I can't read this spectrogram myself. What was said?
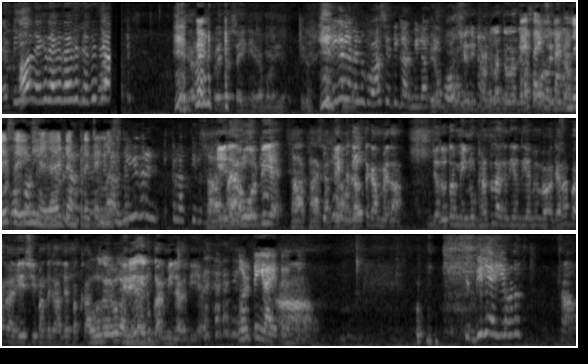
ਹੈਪੀ ਆ ਦੇਖ ਦੇਖ ਦੇਖ ਜਦੀ ਜਾ ਟੈਂਪਰੇਚਰ ਸਹੀ ਨਹੀਂ ਹੈਗਾ ਬੋਡੀ ਦਾ ਇਹ ਗੱਲ ਹੈ, ਮੈਨੂੰ ਬਹੁਤ ਛੇਤੀ ਗਰਮੀ ਲੱਗ ਗਈ ਇਹਨੂੰ ਬਹੁਤ ਛੇਤੀ ਠੰਡ ਲੱਗਣ ਲੱਗ ਗਈ ਐਸਾ ਹੀ ਬਹੁਤ ਛੇਤੀ ਹੋਤਾ ਹੈ। ਗਰਮ ਨਹੀਂ ਸਹੀ ਨਹੀਂ ਹੈਗਾ ਇਹ ਟੈਂਪਰੇਚਰ ਮਸ ਗਰਮੀ ਵੀ ਫਿਰ ਇੱਕ ਲੱਖ ਦੀ ਲੱਗੀ। ਇਹਦਾ ਹੋਰ ਵੀ ਹੈ। ਖਾ ਇੱਕ ਗਲਤ ਕੰਮ ਇਹਦਾ। ਜਦੋਂ ਤਾਂ ਮੈਨੂੰ ਠੰਡ ਲੱਗਦੀ ਹੁੰਦੀ ਹੈ ਵੀ ਮੈਂ ਕਹਿੰਦਾ ਏਸੀ ਬੰਦ ਕਰ ਦੇ ਪੱਖਾ। ਉਦੋਂ ਇਹਨੂੰ ਫਿਰ ਇਹ- ਇਹਨੂੰ ਗਰਮੀ ਲੱਗਦੀ ਹੈ। ਉਲਟੀ ਆਏ ਤੇ ਹਾਂ। ਸਿੱਧੀ ਲੈ ਆਈਏ ਹੁਣ। ਹਾਂ।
